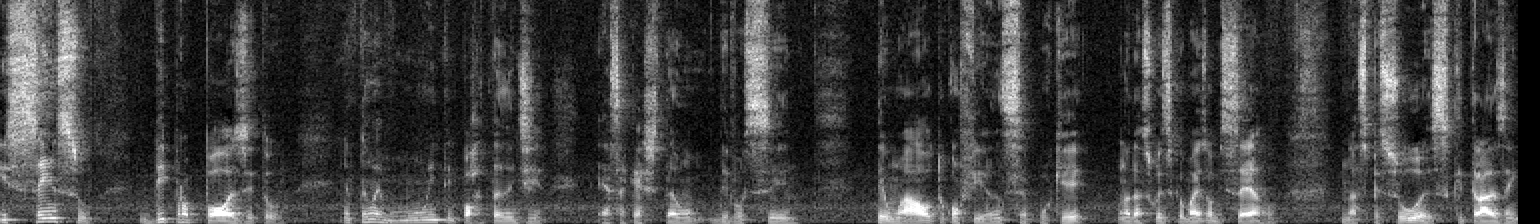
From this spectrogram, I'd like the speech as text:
e senso de propósito. Então é muito importante essa questão de você ter uma autoconfiança, porque uma das coisas que eu mais observo nas pessoas que trazem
